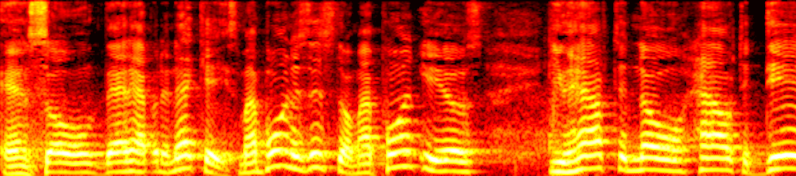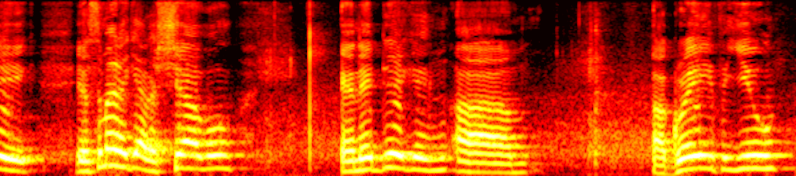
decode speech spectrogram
And so that happened in that case. My point is this, though. My point is you have to know how to dig. If somebody got a shovel and they're digging um, a grave for you,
